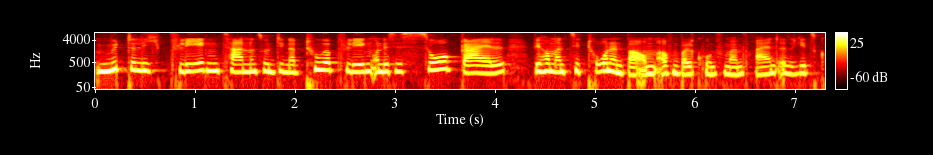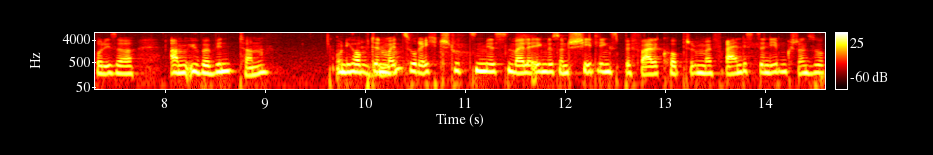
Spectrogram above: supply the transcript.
mütterlich pflegen, Zahn und so und die Natur pflegen und es ist so geil. Wir haben einen Zitronenbaum auf dem Balkon von meinem Freund, also jetzt gerade ist er am Überwintern. Und ich habe mhm. den mal zurechtstutzen müssen, weil er irgendwie so einen Schädlingsbefall gehabt hat. Und mein Freund ist daneben gestanden so,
